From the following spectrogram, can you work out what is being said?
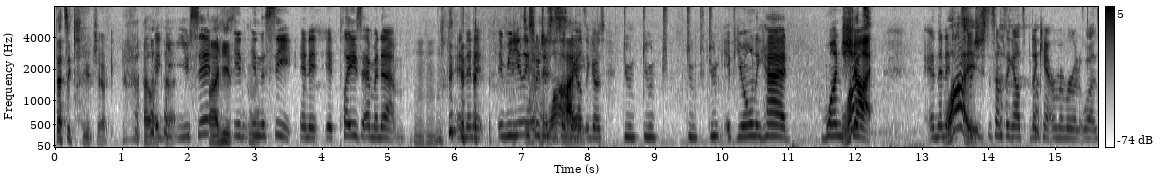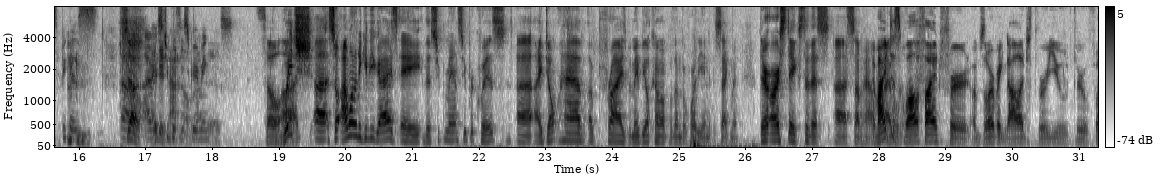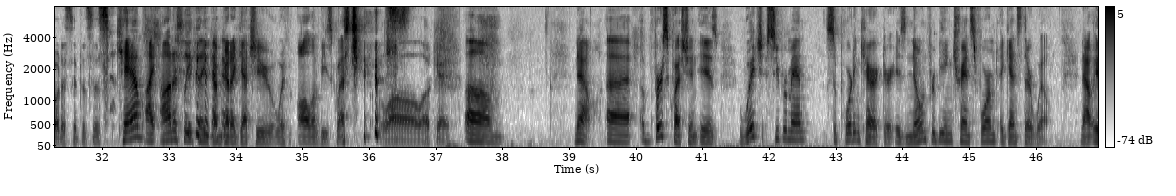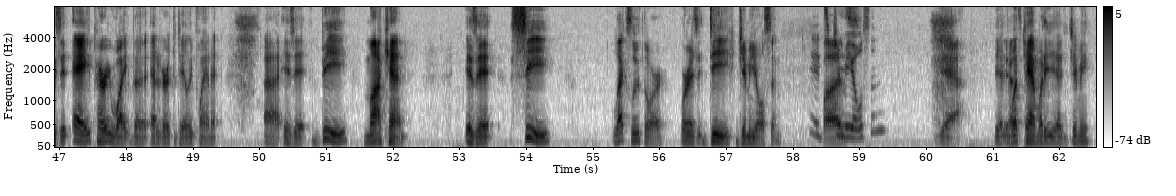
That's a cute joke. I like Like, that. you, you sit Uh, he's- in, in the seat and it, it plays Eminem, Mm-hmm. and then it immediately switches to something else. It goes doon doon doon doon. If you only had one What? shot, and then it Why? switches to something else, but I can't remember what it was because uh, So, I I was did too busy screaming. So. Which uh, so I wanted to give you guys a the Superman Super Quiz. Uh, I don't have a prize, but maybe I'll come up with them before the end of the segment. There are stakes to this uh, somehow. Am I will- disqualified for absorbing knowledge through you through photosynthesis? Cam, I honestly think I'm gonna get you with all of these questions. Whoa, okay. Um, now, uh, first question is which Superman supporting character is known for being transformed against their will? Now, is it A. Perry White, the editor at the Daily Planet? Uh, is it B. Ma Kent? Is it C. Lex Luthor? Or is it D. Jimmy Olsen? It's Buzz. Jimmy Olsen. Yeah. Yeah. Yeah, what's. Cam? What do you, uh, Jimmy?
